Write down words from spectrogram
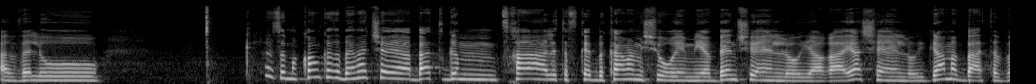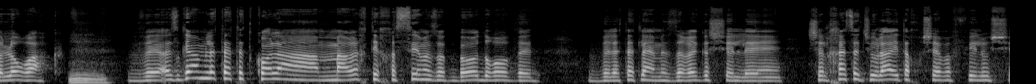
אבל הוא... כאילו זה מקום כזה באמת שהבת גם צריכה לתפקד בכמה מישורים, היא הבן שאין לו, היא הראיה שאין לו, היא גם הבת, אבל לא רק. Mm. ואז גם לתת את כל המערכת יחסים הזאת בעוד רובד, ולתת להם איזה רגע של, אה, של חסד, שאולי היית חושב אפילו ש...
